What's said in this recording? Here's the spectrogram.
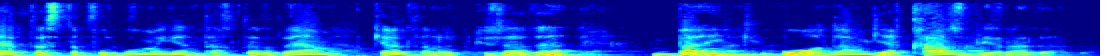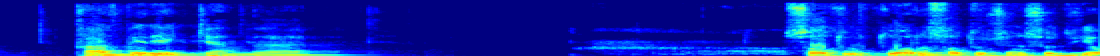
kartasida pul bo'lmagan taqdirda ham kartani o'tkazadi. Bank u odamga qarz beradi. Qarz berayotganda sotuv to'g'ri sotuvchini so'ziga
